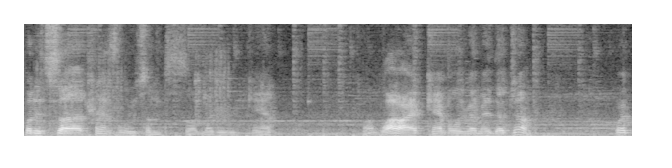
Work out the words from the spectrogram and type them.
But it's uh, translucent, so maybe we can't. Oh, wow, I can't believe I made that jump. What?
